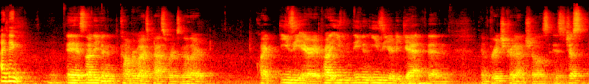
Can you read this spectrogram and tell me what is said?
I think And it's not even compromised passwords. Another quite easy area, probably even even easier to get than than breach credentials is just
